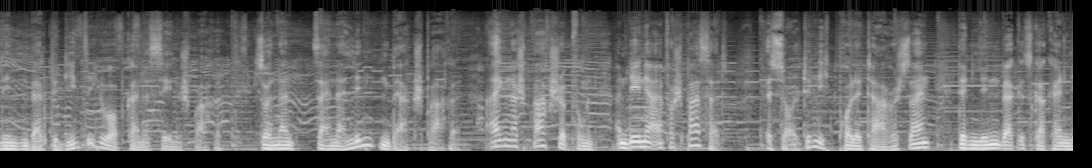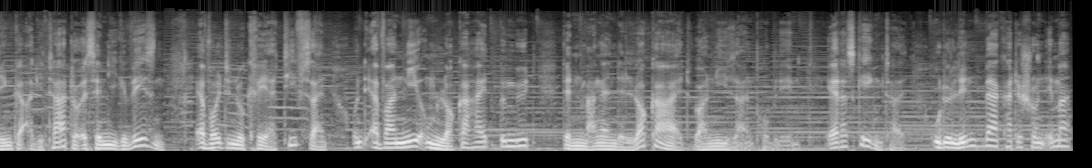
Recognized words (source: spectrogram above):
Lindenberg bedient sich überhaupt keiner Szenesprache, sondern seiner Lindenberg-Sprache, eigener Sprachschöpfungen, an denen er einfach Spaß hat. Es sollte nicht proletarisch sein, denn Lindenberg ist gar kein linker Agitator, ist er nie gewesen. Er wollte nur kreativ sein und er war nie um Lockerheit bemüht, denn mangelnde Lockerheit war nie sein Problem. Eher das Gegenteil. Udo Lindenberg hatte schon immer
